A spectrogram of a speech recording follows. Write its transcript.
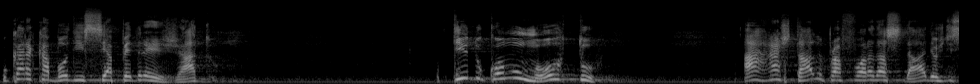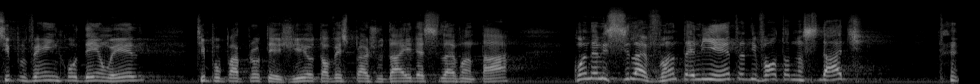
O cara acabou de ser apedrejado, tido como morto, arrastado para fora da cidade. Os discípulos vêm, rodeiam ele, tipo para proteger, ou talvez para ajudar ele a se levantar. Quando ele se levanta, ele entra de volta na cidade.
